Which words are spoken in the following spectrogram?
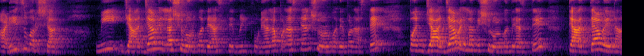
अडीच वर्षात मी ज्या ज्या वेळेला शिरोळमध्ये असते मी पुण्याला पण असते आणि शिरोळमध्ये पण असते पण ज्या ज्या वेळेला मी शिरोळमध्ये असते त्या त्या वेळेला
